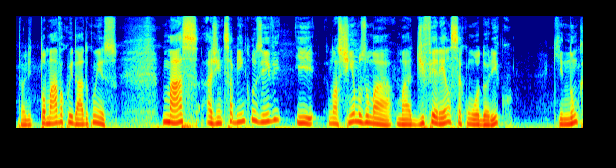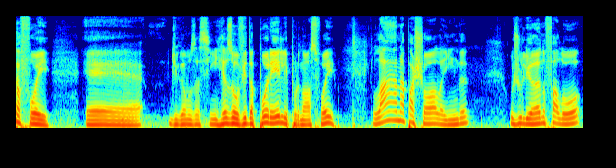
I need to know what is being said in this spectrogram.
Então ele tomava cuidado com isso. Mas a gente sabia, inclusive, e nós tínhamos uma, uma diferença com o Odorico, que nunca foi, é, digamos assim, resolvida por ele, por nós foi. Lá na Pachola ainda, o Juliano falou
